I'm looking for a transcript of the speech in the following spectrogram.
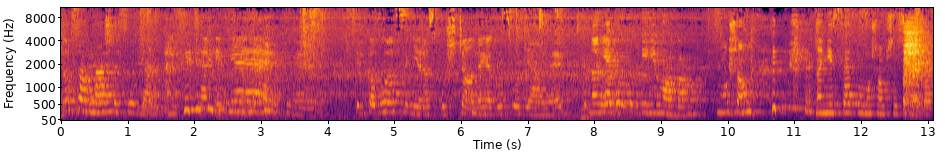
To są nasze słowianki. Takie piękne. Tylko włosy nie rozpuszczone, jak u Słowianek. No nie, bo kuchni nie mogą. Muszą, no niestety muszą przestrzegać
